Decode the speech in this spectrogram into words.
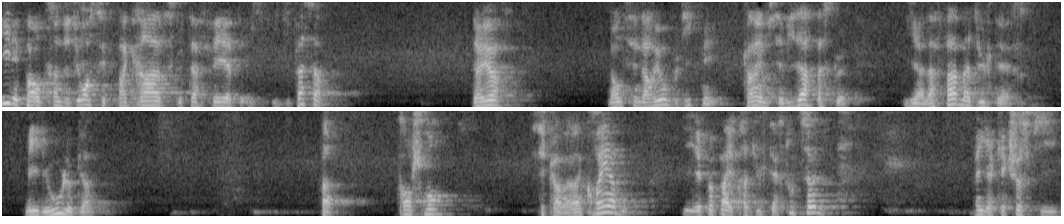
Il n'est pas en train de dire, oh, c'est pas grave ce que tu as fait. Il, il dit pas ça. D'ailleurs, dans le scénario, vous dites, mais quand même, c'est bizarre parce que il y a la femme adultère. Mais il est où le gars? Franchement, c'est quand même incroyable. Il ne peut pas être adultère toute seule. il y a quelque chose qui,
